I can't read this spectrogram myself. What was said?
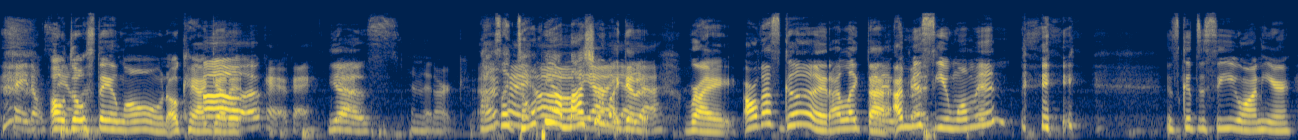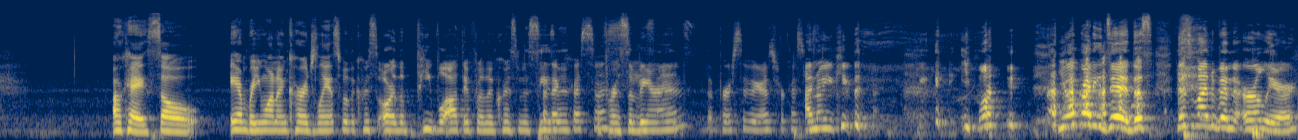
hey, don't. oh, don't stay alone. Okay, I get oh, it. Oh, okay, okay. Yes. Yeah in the dark. I was okay. like, don't be oh, a mushroom. Yeah, I get yeah, it. Right. Oh, that's good. I like that. that I miss good. you, woman. it's good to see you on here. Okay, so Amber, you want to encourage Lance for the Christmas or the people out there for the Christmas season? For the Christmas the perseverance. Season, the perseverance for Christmas. I know you keep. you already did. This this might have been earlier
